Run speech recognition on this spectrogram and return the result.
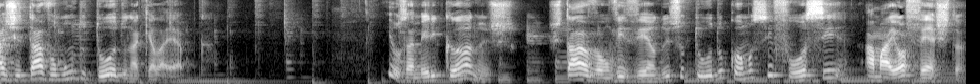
agitava o mundo todo naquela época. E os americanos estavam vivendo isso tudo como se fosse a maior festa.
